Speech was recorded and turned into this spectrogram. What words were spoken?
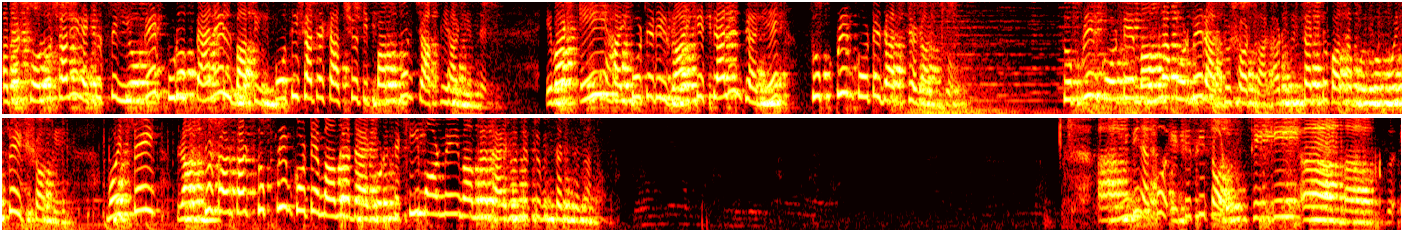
হাজার ষোলো সালের এসএসসি নিয়োগের পুরো প্যানেল বাতিল। পঁচিশ হাজার সাতশো তিপ্পান্ন জন চাকরি হারিয়েছেন এবার এই হাইকোর্টের এই রায়কে চ্যালেঞ্জ জানিয়ে সুপ্রিম কোর্টে যাচ্ছে রাজ্য। সুপ্রিম কোর্টে মামলা করবে রাজ্য সরকার। আরও বিস্তারিত কথা বলব মৈত্রীর সঙ্গে। মৈত্রী রাজ্য সরকার সুপ্রিম কোর্টে মামলা দায়ের করেছে। কি মর্মে এই মামলা দায়ের হয়েছে একটু বিস্তারিত জানো মিমি দেখো এসএসসি তরফ থেকে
